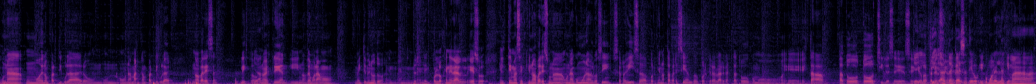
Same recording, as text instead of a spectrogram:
una, un modelo en particular o, un- un- o una marca en particular no aparece. Listo, Ya. nos escriben y nos demoramos 20 minutos. En, en- en- por lo general, eso. El tema es, que no aparece una, una comuna o algo así, se revisa porque no está apareciendo, porque a la larga está todo como. eh, está está todo todo Chile se, se referencia. de acá de Santiago, ¿qué comuna es la que más a-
